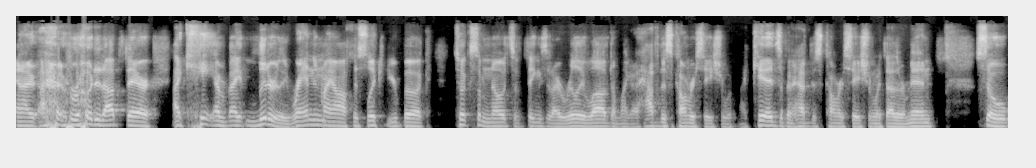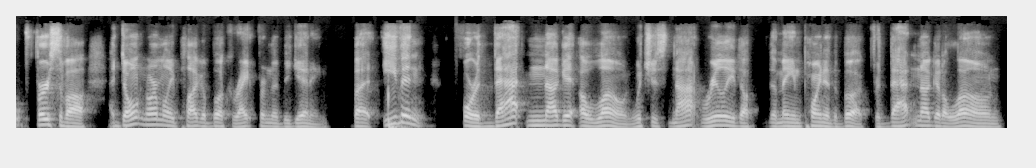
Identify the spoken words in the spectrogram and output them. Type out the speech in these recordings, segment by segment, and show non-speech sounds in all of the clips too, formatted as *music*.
And I, *laughs* I wrote it up there. I can't. I literally ran in my office, looked at your book, took some notes of things that I really loved. I'm like, I have this conversation with my kids. I'm going to have this conversation with other men. So first of all, I don't normally plug a book right from the beginning, but even for that nugget alone, which is not really the, the main point of the book, for that nugget alone,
